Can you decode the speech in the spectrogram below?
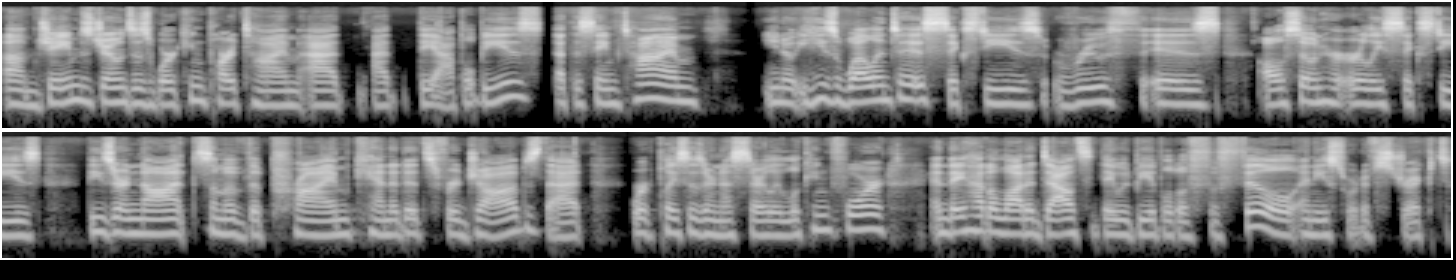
um, James Jones is working part time at at the Applebee's. At the same time, you know, he's well into his 60s. Ruth is also in her early 60s. These are not some of the prime candidates for jobs that workplaces are necessarily looking for. And they had a lot of doubts that they would be able to fulfill any sort of strict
